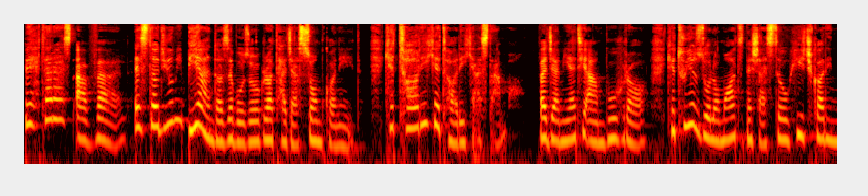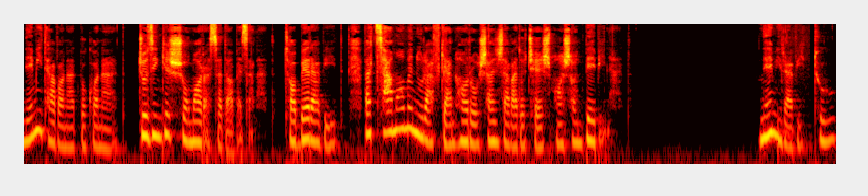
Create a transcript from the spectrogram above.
بهتر است اول استادیومی بی اندازه بزرگ را تجسم کنید که تاریک تاریک است اما. و جمعیتی انبوه را که توی ظلمات نشسته و هیچ کاری نمی‌تواند بکند جز اینکه شما را صدا بزند تا بروید و تمام نورافکنها روشن شود و چشمهاشان ببیند. نمی روید تو؟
